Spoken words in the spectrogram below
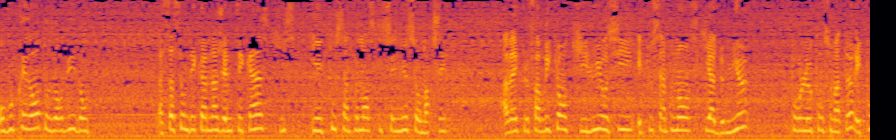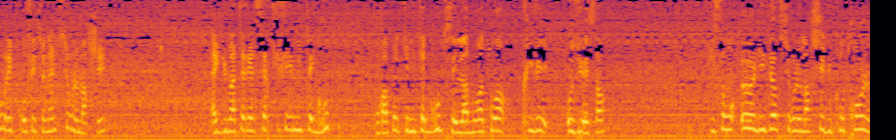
on vous présente aujourd'hui donc la station de décannage MT15 qui est tout simplement ce qui fait mieux sur le marché avec le fabricant qui lui aussi est tout simplement ce qu'il y a de mieux pour le consommateur et pour les professionnels sur le marché avec du matériel certifié Mitech Group. On rappelle que Mitech Group c'est le laboratoire privé aux USA qui sont eux leaders sur le marché du contrôle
